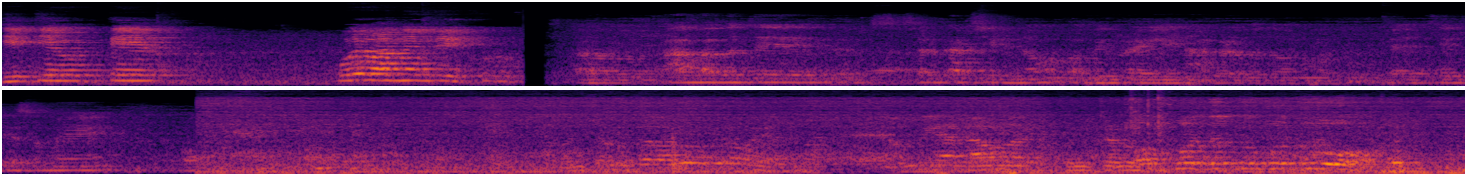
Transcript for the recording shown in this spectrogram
જે તે વખતે કોઈ વાંધો નહીં. આ બાબતે સરકારશ્રીનો અભિપ્રાય લઈને આગળ વધવાનું હતું. જે તે સમયે જરા હવે જમીન નક્કી કરવામાં નશો આપો.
